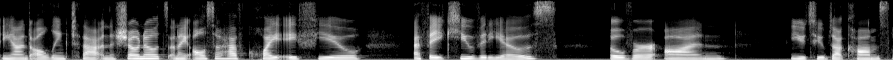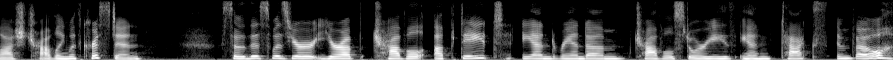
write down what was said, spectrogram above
And I'll link to that in the show notes. And I also have quite a few FAQ videos over on youtube.com slash traveling with Kristin. So, this was your Europe travel update and random travel stories and tax info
